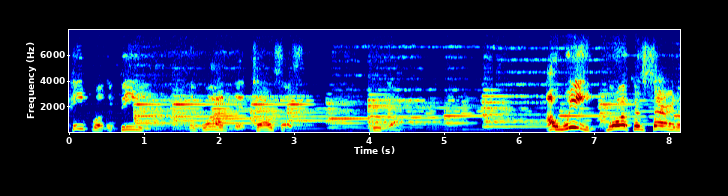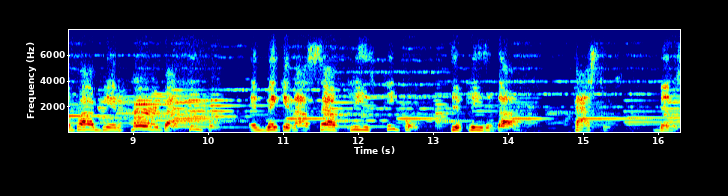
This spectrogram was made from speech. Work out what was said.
people to be the one that tells us who we are? Are we more concerned about being heard by people and making ourselves please people than pleasing God? Pastors, ministers,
